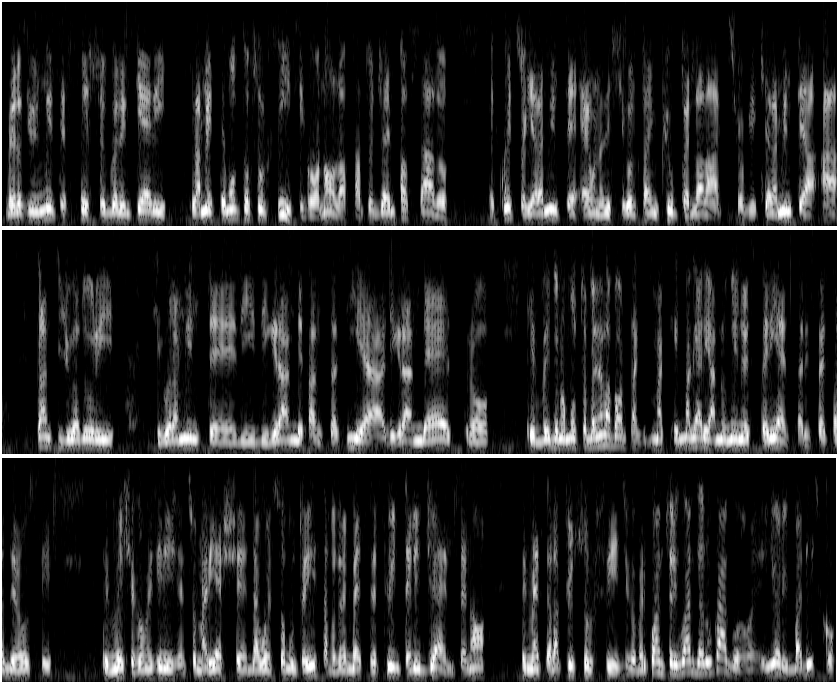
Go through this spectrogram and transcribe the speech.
verosimilmente spesso e volentieri la mette molto sul fisico no? l'ha fatto già in passato e questo chiaramente è una difficoltà in più per la Lazio che chiaramente ha, ha tanti giocatori sicuramente di, di, grande fantasia di grande estro che vedono molto bene la porta ma che magari hanno meno esperienza rispetto a De Rossi invece come si dice insomma riesce da questo punto di vista potrebbe essere più intelligente no? e metterla più sul fisico. Per quanto riguarda Lukaku, io ribadisco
